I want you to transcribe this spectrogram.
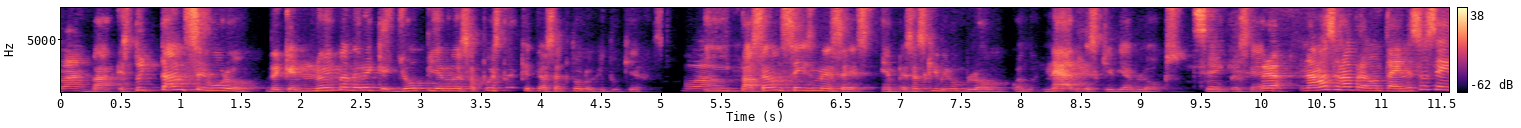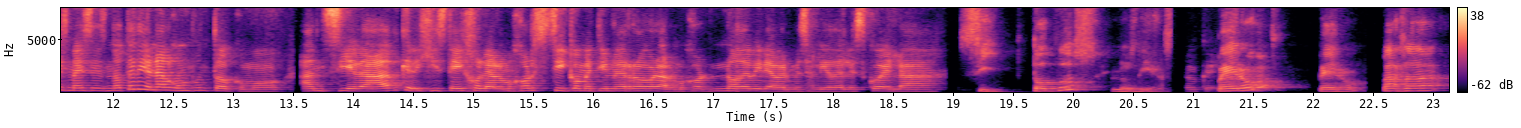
va. estoy tan seguro de que no hay manera de que yo pierda esa apuesta que te acepto lo que tú quieras. Wow. Y pasaron seis meses, empecé a escribir un blog cuando nadie escribía blogs. Sí, empecé pero nada más una pregunta, en esos seis meses, ¿no te dio en algún punto como ansiedad que dijiste, híjole, a lo mejor sí cometí un error, a lo mejor no debí de haberme salido de la escuela? Sí, todos los días. Ok. Pero, pero, pasa...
